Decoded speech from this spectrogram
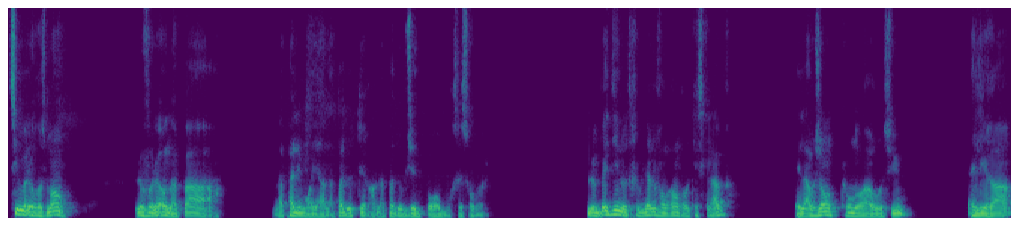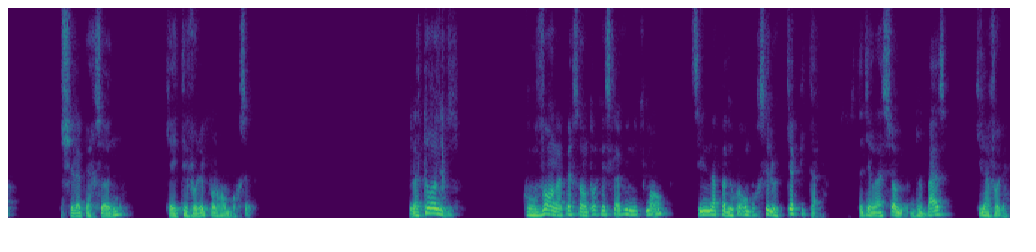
Si malheureusement, le voleur n'a pas, n'a pas les moyens, n'a pas de terrain, n'a pas d'objet pour rembourser son vol. Le Bedin au tribunal vendra en tant qu'esclave, et l'argent qu'on aura reçu, elle ira chez la personne qui a été volée pour le rembourser. La Torah nous dit qu'on vend la personne en tant qu'esclave uniquement s'il n'a pas de quoi rembourser le capital c'est-à-dire la somme de base qu'il a volée.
